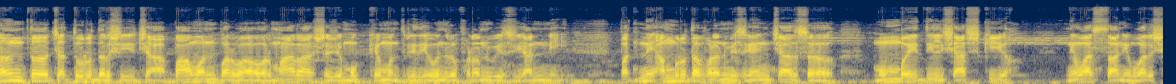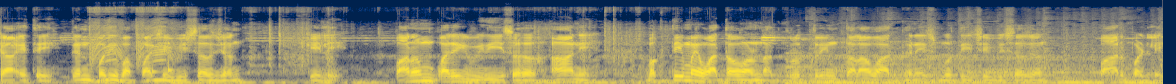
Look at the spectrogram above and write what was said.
अनंत चतुर्दशीच्या पावन पर्वावर महाराष्ट्राचे मुख्यमंत्री देवेंद्र फडणवीस यांनी पत्नी अमृता फडणवीस यांच्यासह मुंबईतील शासकीय निवासस्थानी वर्षा येथे गणपती बाप्पाचे विसर्जन केले. पारंपरिक विधीसह आणि भक्तिमय वातावरणात कृत्रिम तलावात गणेश मूर्तीचे विसर्जन पार पडले.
